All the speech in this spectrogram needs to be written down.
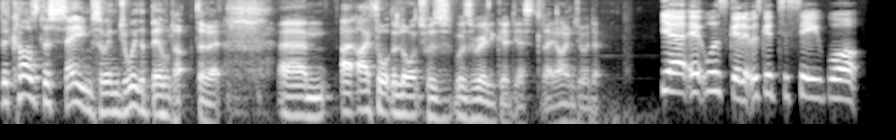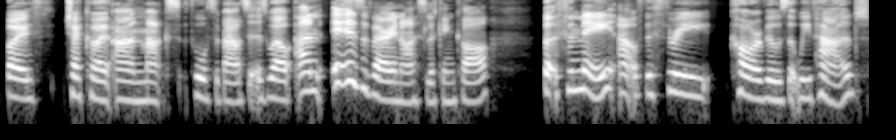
the car's the same, so enjoy the build up to it. Um, I, I thought the launch was was really good yesterday. I enjoyed it. Yeah, it was good. It was good to see what both Checo and Max thought about it as well. And it is a very nice looking car. But for me, out of the three car reveals that we've had,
